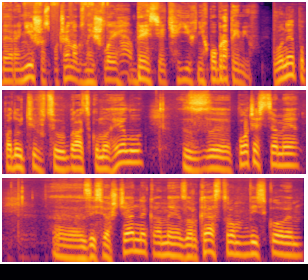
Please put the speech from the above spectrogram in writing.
де раніше спочинок знайшли 10 їхніх побратимів. Вони попадуть в цю братську могилу з почестями, е, зі священниками, з оркестром військовим.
